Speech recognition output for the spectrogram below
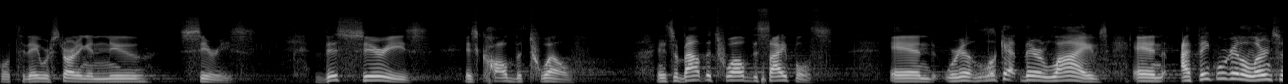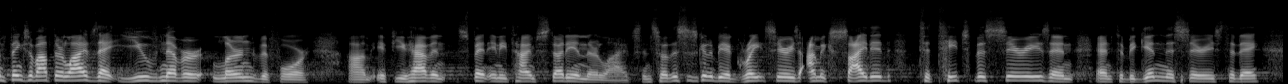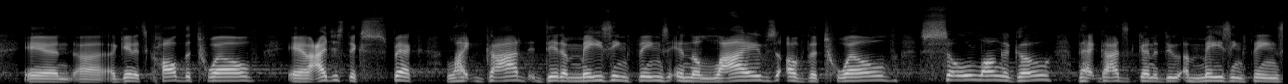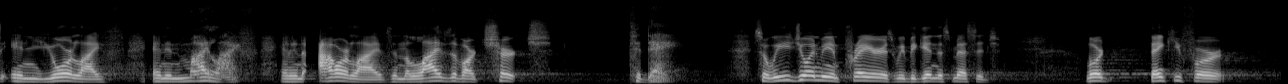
Well, today we're starting a new series. This series is called The 12, and it's about the 12 disciples. And we're going to look at their lives, and I think we're going to learn some things about their lives that you've never learned before um, if you haven't spent any time studying their lives. And so, this is going to be a great series. I'm excited to teach this series and, and to begin this series today. And uh, again, it's called the 12. And I just expect, like God did amazing things in the lives of the 12 so long ago, that God's going to do amazing things in your life and in my life and in our lives and the lives of our church today. So, will you join me in prayer as we begin this message? Lord, thank you for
